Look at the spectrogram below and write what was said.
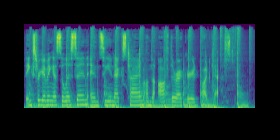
Thanks for giving us a listen and see you next time on the Off the Record podcast.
